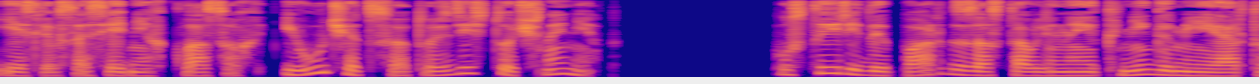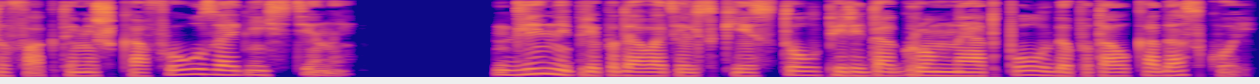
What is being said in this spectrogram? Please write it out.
Если в соседних классах и учатся, то здесь точно нет. Пустые ряды парт, заставленные книгами и артефактами шкафы у задней стены. Длинный преподавательский стол перед огромной от пола до потолка доской.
